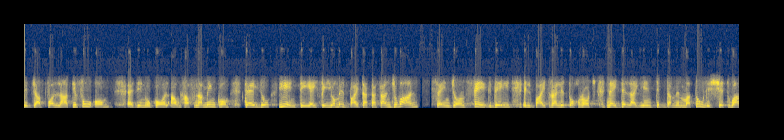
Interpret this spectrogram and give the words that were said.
diġà ffollati fuqhom? Qegħdin ukoll hawn ħafna minnkom tgħidu, Jien tiegħi fihom il-bajtra ta' San Ġwann, Saint John's Fig, din il-bajtra li toħroġ, ngħidilha jien, tibda minn matul ix-xitwa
